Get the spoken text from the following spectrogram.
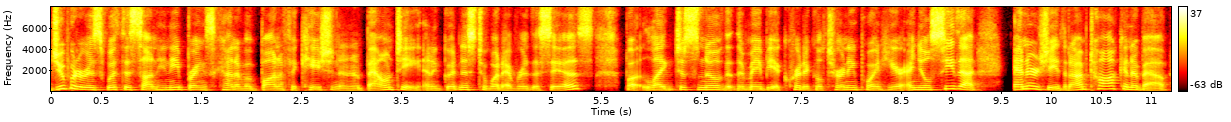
Jupiter is with the sun and he brings kind of a bonification and a bounty and a goodness to whatever this is. But like, just know that there may be a critical turning point here. And you'll see that energy that I'm talking about,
